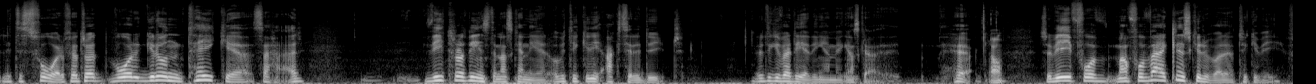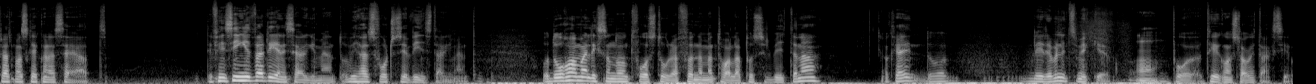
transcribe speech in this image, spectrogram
lite svår. För jag tror att vår grundtake är så här. Vi tror att vinsterna ska ner och vi tycker att aktier är dyrt. Vi tycker värderingen är ganska hög. Ja. Så vi får, man får verkligen skruva det tycker vi för att man ska kunna säga att det finns inget värderingsargument och vi har svårt att se vinstargumentet. Och då har man liksom de två stora fundamentala pusselbitarna. Okej, då blir det väl inte så mycket Mm. på tillgångslaget aktier.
